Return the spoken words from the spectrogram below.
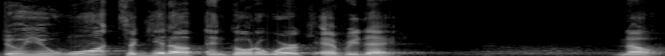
Do you want to get up and go to work every day? No.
